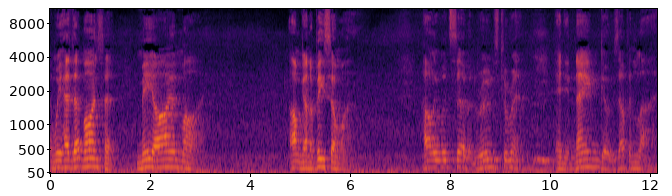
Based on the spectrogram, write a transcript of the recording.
And we had that mindset me, I, and mine. I'm going to be someone. Hollywood 7, rooms to rent, and your name goes up in line.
